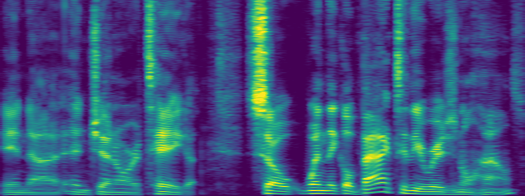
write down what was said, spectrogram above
in uh, in Jenna Ortega. So when they go back to the original house,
